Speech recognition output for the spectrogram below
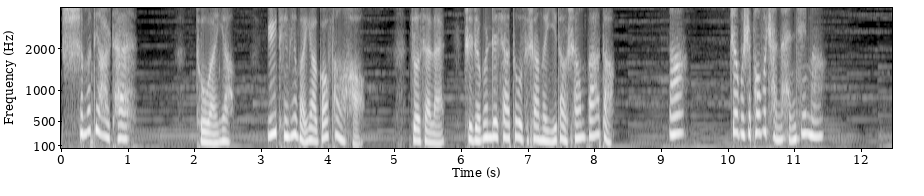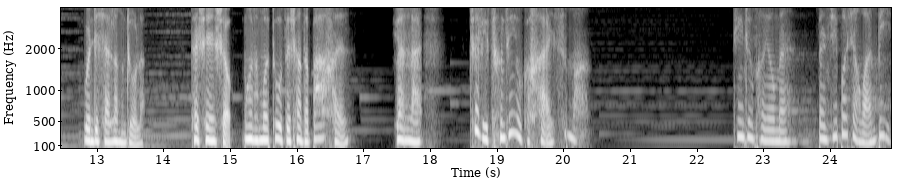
什么第二胎？涂完药，于婷婷把药膏放好，坐下来，指着温之夏肚子上的一道伤疤道：“啊，这不是剖腹产的痕迹吗？”温之夏愣住了，他伸手摸了摸肚子上的疤痕，原来这里曾经有个孩子吗？听众朋友们，本集播讲完毕，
